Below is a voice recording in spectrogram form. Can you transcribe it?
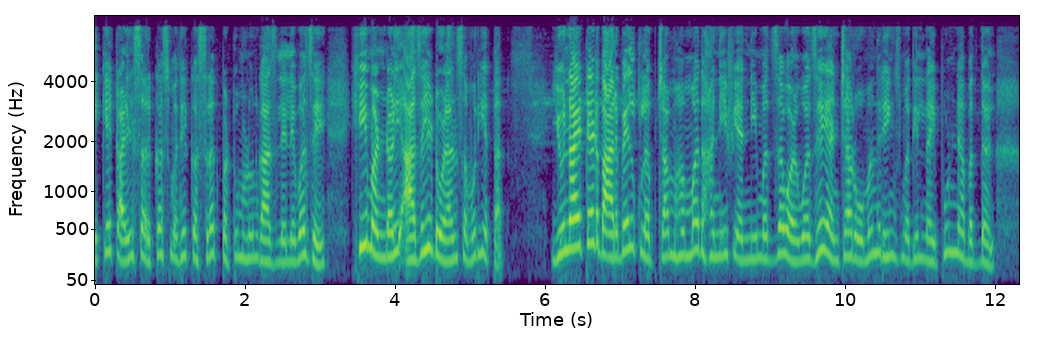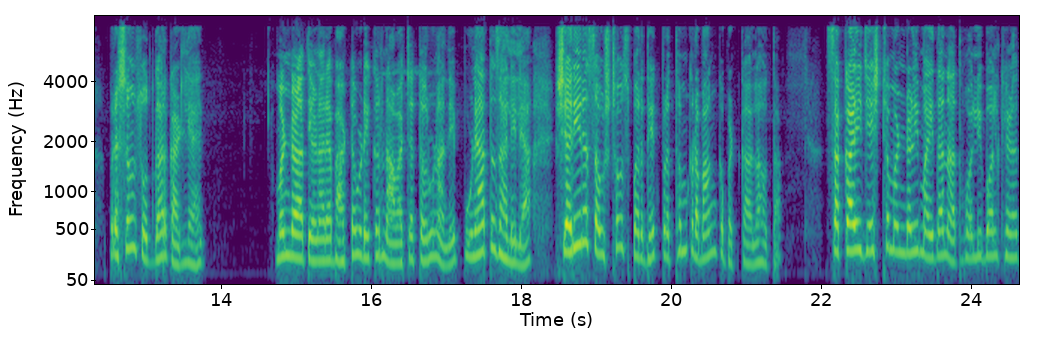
एकेकाळी सर्कसमध्ये कसरतपटू म्हणून गाजलेले वजे ही मंडळी आजही डोळ्यांसमोर येतात. युनायटेड बारबेल क्लबच्या महम्मद हनीफ यांनी मजजवळ वझे यांच्या रोमन रिंग्समधील नैपुण्याबद्दल प्रशंसोद्गार काढले आहेत. मंडळात येणाऱ्या भाटवडेकर नावाच्या तरुणाने पुण्यात झालेल्या शरीर सौष्ठव स्पर्धेत प्रथम क्रमांक पटकावला होता. सकाळी ज्येष्ठ मंडळी मैदानात व्हॉलीबॉल खेळत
